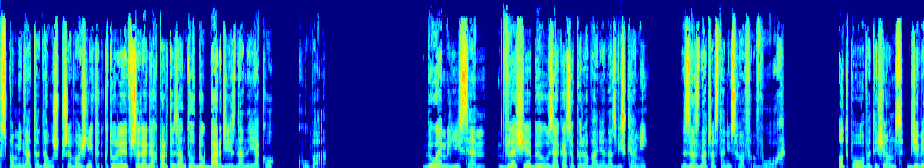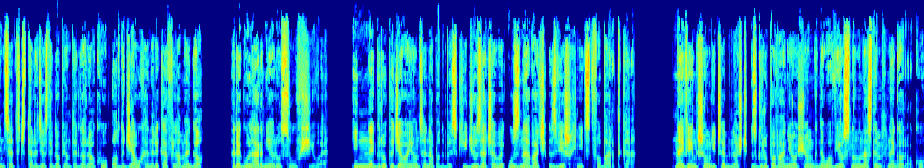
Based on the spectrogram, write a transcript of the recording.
wspomina Tadeusz Przewoźnik, który w szeregach partyzantów był bardziej znany jako Kuba. Byłem lisem. W lesie był zakaz operowania nazwiskami zaznacza Stanisław Włoch. Od połowy 1945 roku oddział Henryka Flamego regularnie rósł w siłę. Inne grupy działające na Podbeskidziu zaczęły uznawać zwierzchnictwo Bartka. Największą liczebność zgrupowanie osiągnęło wiosną następnego roku.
